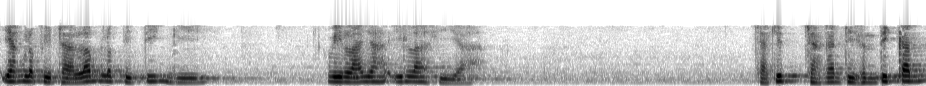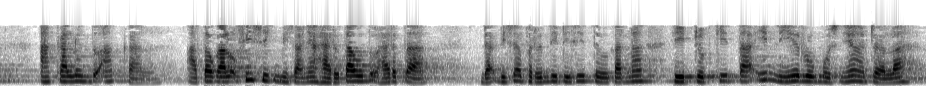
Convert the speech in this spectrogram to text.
yang lebih dalam, lebih tinggi. Wilayah ilahiyah. Jadi jangan dihentikan akal untuk akal. Atau kalau fisik misalnya harta untuk harta. Tidak bisa berhenti di situ. Karena hidup kita ini rumusnya adalah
